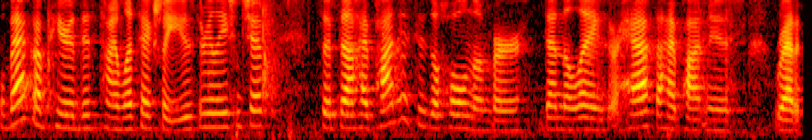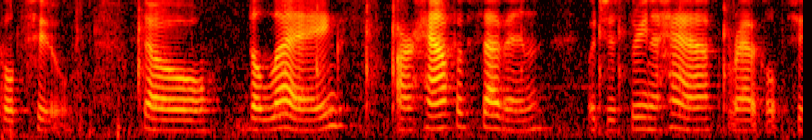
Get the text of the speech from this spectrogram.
Well, back up here this time, let's actually use the relationship. So if the hypotenuse is a whole number, then the legs are half the hypotenuse radical 2. So the legs are half of 7, which is 3 and a half radical 2.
